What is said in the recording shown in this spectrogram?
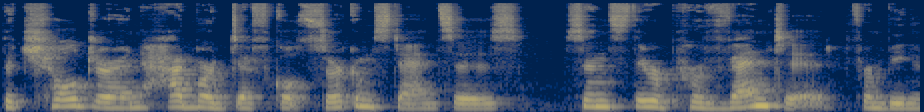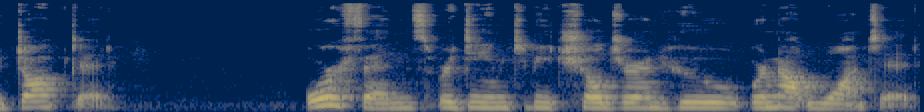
the children had more difficult circumstances since they were prevented from being adopted. Orphans were deemed to be children who were not wanted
